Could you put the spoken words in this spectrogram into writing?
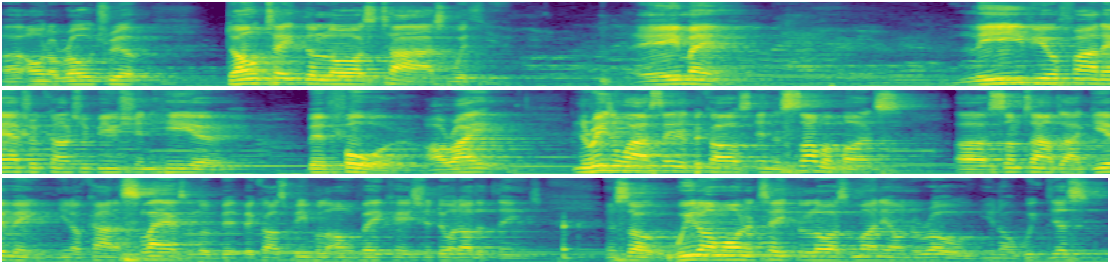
uh, on a road trip, don't take the Lord's tithes with you. Amen. Leave your financial contribution here before, all right? And the reason why I say that because in the summer months, uh, sometimes our giving, you know, kind of slags a little bit because people are on vacation doing other things. And so we don't want to take the Lord's money on the road. You know, we just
